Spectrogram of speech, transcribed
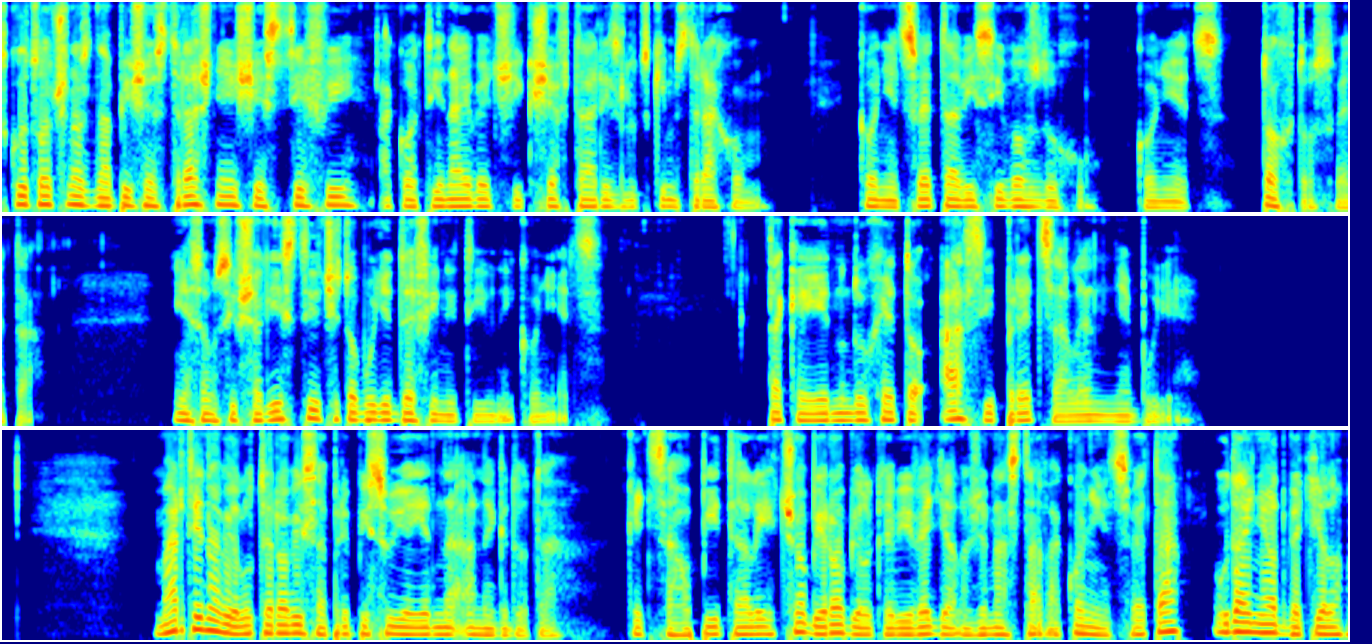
Skutočnosť napíše strašnejšie sci-fi ako tí najväčší kšeftári s ľudským strachom. Koniec sveta vysí vo vzduchu. Koniec tohto sveta. Nie som si však istý, či to bude definitívny koniec. Také jednoduché to asi predsa len nebude. Martinovi Luterovi sa pripisuje jedna anekdota. Keď sa ho pýtali, čo by robil, keby vedel, že nastáva koniec sveta, údajne odvetil,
